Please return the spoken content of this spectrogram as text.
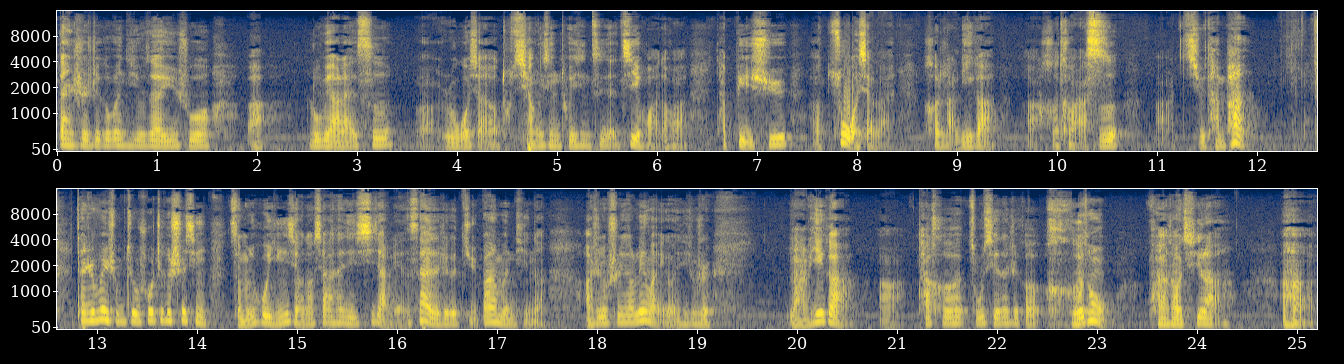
但是这个问题就在于说啊，卢比亚莱斯。啊，如果想要强行推行自己的计划的话，他必须啊坐下来和拉里嘎啊和特瓦斯啊去谈判。但是为什么就是说这个事情怎么就会影响到下个赛季西甲联赛的这个举办问题呢？啊，这就涉及到另外一个问题，就是拉里嘎啊，他和足协的这个合同快要到期了啊。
